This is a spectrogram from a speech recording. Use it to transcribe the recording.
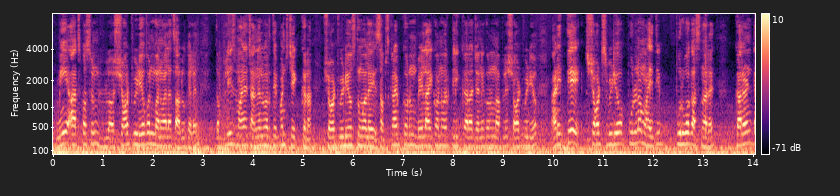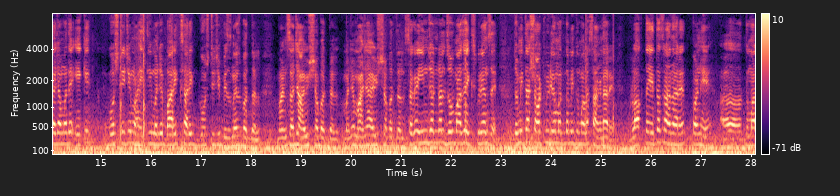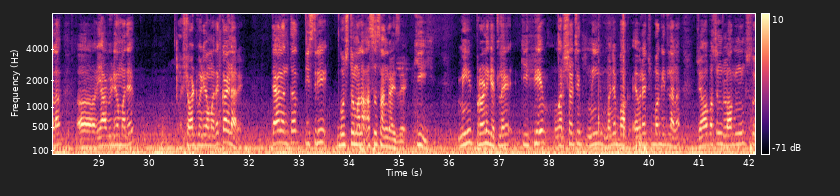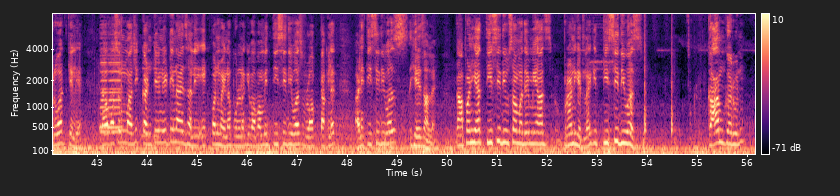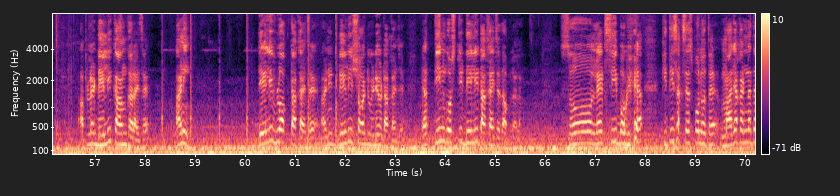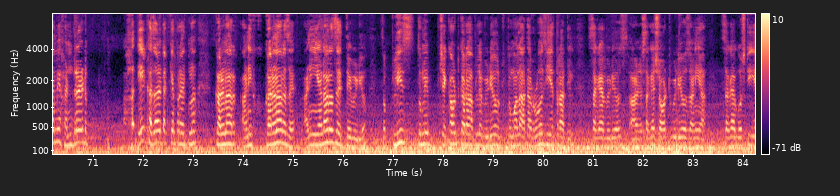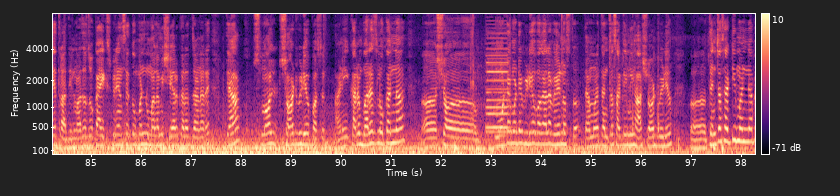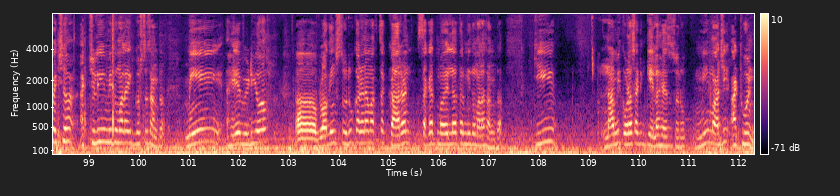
मी आजपासून शॉर्ट व्हिडिओ पण बनवायला चालू केलेत. तर प्लीज माझ्या चॅनलवर ते पण चेक करा. शॉर्ट व्हिडिओज तुम्हाला सबस्क्राईब करून बेल आयकॉनवर क्लिक करा जेणेकरून आपले शॉर्ट व्हिडिओ आणि ते शॉर्ट्स व्हिडिओ पूर्ण माहितीपूर्वक असणार आहेत. कारण त्याच्यामध्ये एक एक गोष्टीची माहिती म्हणजे बारीक सारीक गोष्टीची बिझनेस बद्दल माणसाच्या आयुष्याबद्दल म्हणजे माझ्या आयुष्याबद्दल सगळं इन जनरल जो माझा एक्सपिरियन्स आहे तो मी त्या शॉर्ट व्हिडिओमधनं मी तुम्हाला सांगणार आहे. ब्लॉग तर येतच राहणार आहेत पण हे तुम्हाला या व्हिडिओमध्ये शॉर्ट व्हिडिओमध्ये कळणार आहे. त्यानंतर तिसरी गोष्ट मला असं सांगायचं आहे की मी प्रण घेतलंय की हे वर्षाचे मी म्हणजे बघ एव्हरेज बघितलं ना जेव्हापासून ब्लॉगिंग सुरुवात केली आहे तेव्हापासून माझी कंटिन्युटी नाही झाली. एक पण महिना पूर्ण की बाबा मी तीसही दिवस व्लॉग टाकलेत आणि तीसही दिवस हे झालंय. तर आपण ह्या तीसही दिवसामध्ये मी आज प्रण घेतलाय की तीसही दिवस काम करून आपलं डेली काम करायचंय आणि डेली ब्लॉग टाकायचे आणि डेली शॉर्ट व्हिडिओ टाकायचे या तीन गोष्टी डेली टाकायच्यात आपल्याला. सो लेट सी बघूया किती सक्सेसफुल होत आहे माझ्याकडनं तर मी हंड्रेड एक हजार टक्के प्रयत्न करणार आणि करणारच आहे आणि येणारच आहेत ते व्हिडिओ सो प्लीज तुम्ही चेकआउट करा आपले व्हिडिओ तुम्हाला आता रोज येत राहतील सगळ्या व्हिडिओज आणि सगळ्या शॉर्ट व्हिडिओज आणि या सगळ्या गोष्टी येत राहतील. माझा जो काय एक्सपिरियन्स आहे तो पण तुम्हाला मी शेअर करत जाणार आहे त्या स्मॉल शॉर्ट व्हिडिओपासून आणि कारण बऱ्याच लोकांना शॉ- मोठे मोठे व्हिडिओ बघायला वेळ नसतो. त्यामुळे त्यांच्यासाठी मी हा शॉर्ट व्हिडिओ त्यांच्यासाठी म्हणण्यापेक्षा ॲक्च्युली मी तुम्हाला एक गोष्ट सांगतो. मी हे व्हिडिओ ब्लॉगिंग सुरू करण्यामागचं कारण सगळ्यात पहिलं तर मी तुम्हाला सांगतो की ना मी कोणासाठी केलं हे सुरू मी माझी आठवण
